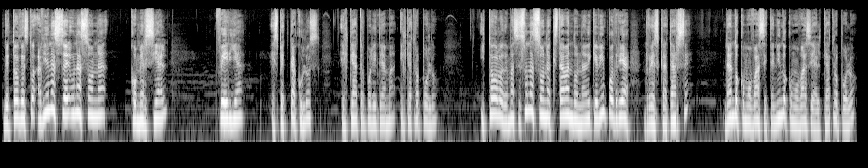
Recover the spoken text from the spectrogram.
de todo esto, había una, una zona comercial, feria, espectáculos, el Teatro Politeama, el Teatro Apolo y todo lo demás. Es una zona que está abandonada y que bien podría rescatarse, dando como base, teniendo como base al Teatro Apolo,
